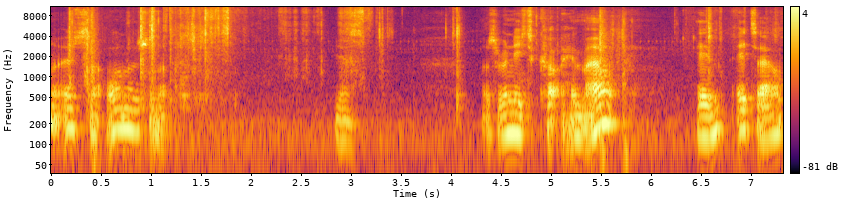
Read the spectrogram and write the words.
That is that one, isn't it? Yeah. So we need to cut him out. Him, it out.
